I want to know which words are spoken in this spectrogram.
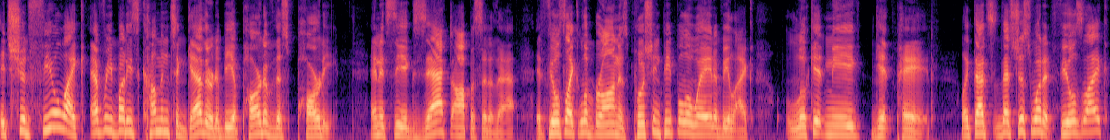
it should feel like everybody's coming together to be a part of this party. And it's the exact opposite of that. It feels like LeBron is pushing people away to be like, "Look at me, get paid." Like that's that's just what it feels like.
